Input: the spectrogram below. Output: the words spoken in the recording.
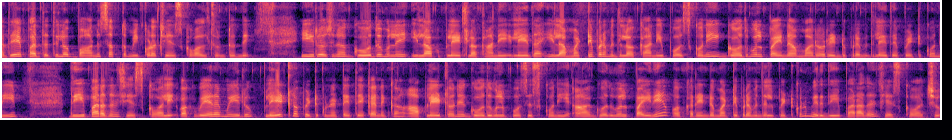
అదే పద్ధతిలో భానుసప్తమి కూడా చేసుకోవాల్సి ఉంటుంది. ఈ రోజున గోధుమల్ని ఇలా ఒక ప్లేట్లో కానీ లేదా ఇలా మట్టి ప్రమిదిలో కానీ పోసుకొని గోధుమల పైన మరో రెండు ప్రమిదలు అయితే పెట్టుకొని దీపారాధన చేసుకోవాలి. ఒకవేళ మీరు ప్లేట్లో పెట్టుకున్నట్టయితే కనుక ఆ ప్లేట్లోనే గోధుమలు పోసేసుకొని ఆ గోధుమల పైనే ఒక రెండు మట్టి ప్రమిదలు పెట్టుకొని మీరు దీపారాధన చేసుకోవచ్చు.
